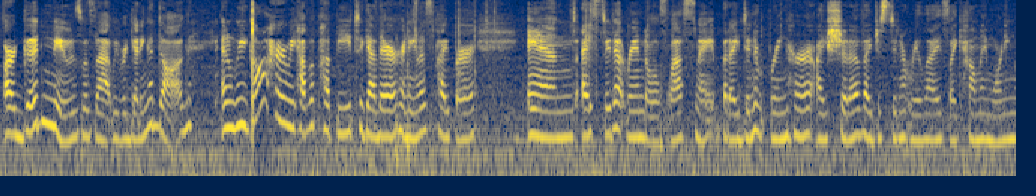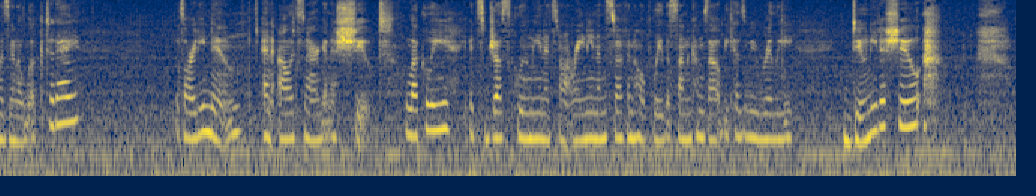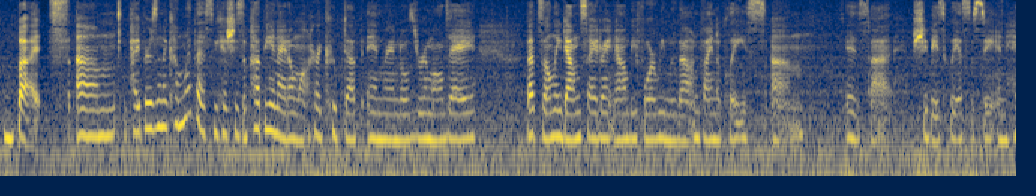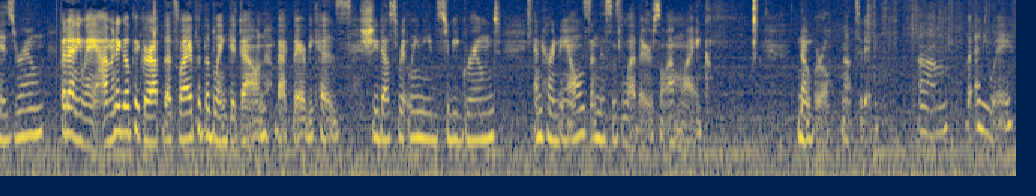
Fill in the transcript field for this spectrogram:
our good news was that we were getting a dog and we got her. We have a puppy together. Her name is Piper. And I stayed at Randall's last night, but I didn't bring her. I should have. I just didn't realize like how my morning was gonna look today. It's already noon and Alex and I are gonna shoot. Luckily, it's just gloomy and it's not raining and stuff and hopefully the sun comes out because we really do need a shoot. but um, Piper's gonna come with us because she's a puppy and I don't want her cooped up in Randall's room all day. That's the only downside right now before we move out and find a place um, is that she basically has to stay in his room. But anyway, I'm gonna go pick her up. That's why I put the blanket down back there because she desperately needs to be groomed and her nails and this is leather. So I'm like, no girl, not today. Um, but anyway,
